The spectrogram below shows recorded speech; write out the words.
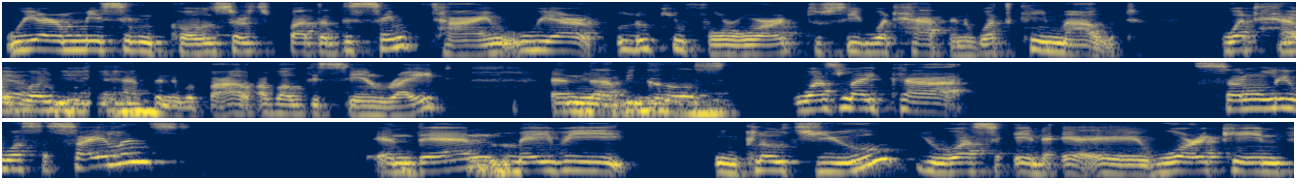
we are missing concerts, but at the same time, we are looking forward to see what happened, what came out what, ha- yeah. what happened about, about the scene, right? And yeah. uh, because was like a, suddenly was a silence, and then mm-hmm. maybe includes you. You was in uh, working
